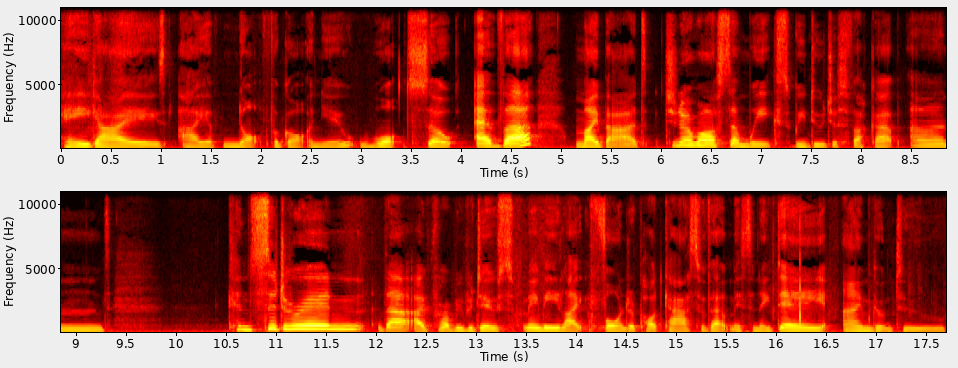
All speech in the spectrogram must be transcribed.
Hey guys, I have not forgotten you whatsoever. My bad. Do you know what? Some weeks we do just fuck up, and considering that I've probably produced maybe like 400 podcasts without missing a day, I'm going to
